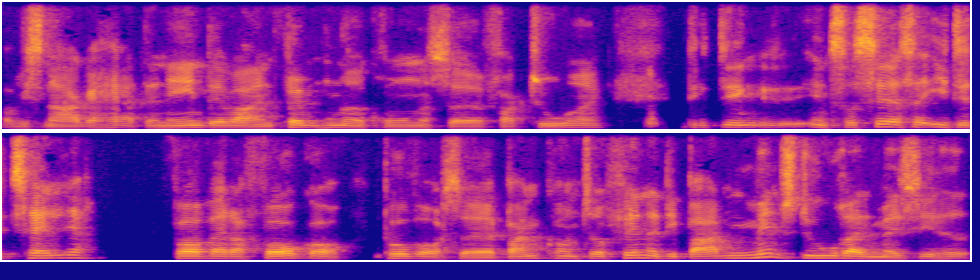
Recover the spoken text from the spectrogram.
og vi snakker her, den ene, det var en 500 kroners faktura. Ikke? De, de interesserer sig i detaljer for, hvad der foregår på vores bankkonto, finder de bare den mindste uregelmæssighed,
